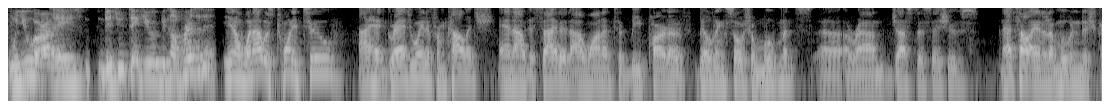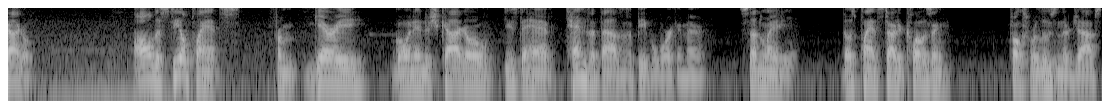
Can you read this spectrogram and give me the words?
When you were our age, did you think you would become president? You know, when I was 22, I had graduated from college and I decided I wanted to be part of building social movements uh, around justice issues. That's how I ended up moving to Chicago. All the steel plants from Gary going into Chicago used to have tens of thousands of people working there. Suddenly, yeah. those plants started closing. Folks were losing their jobs.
